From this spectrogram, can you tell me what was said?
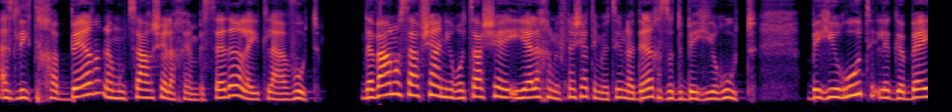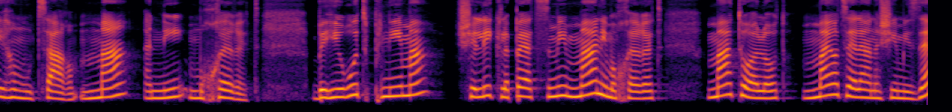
אז להתחבר למוצר שלכם, בסדר? להתלהבות. דבר נוסף שאני רוצה שיהיה לכם לפני שאתם יוצאים לדרך, זאת בהירות. בהירות לגבי המוצר, מה אני מוכרת. בהירות פנימה שלי כלפי עצמי, מה אני מוכרת, מה התועלות, מה יוצא לאנשים מזה,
